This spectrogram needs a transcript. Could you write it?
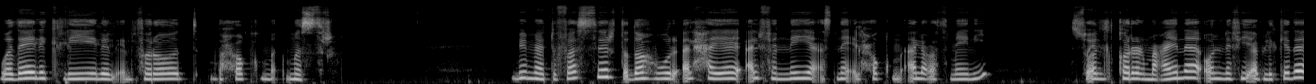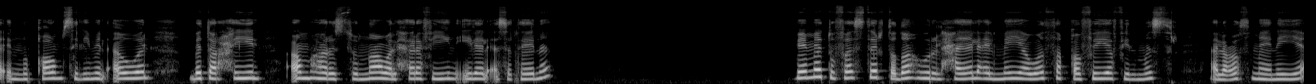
وذلك ليه للانفراد بحكم مصر. بما تفسر تدهور الحياة الفنية أثناء الحكم العثماني. السؤال اتكرر معانا. قلنا فيه قبل كده انه قام سليم الأول بترحيل أمهر الصناع والحرفيين إلى الأستانة بما تفسر تدهور الحياة العلمية والثقافية في مصر العثمانية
